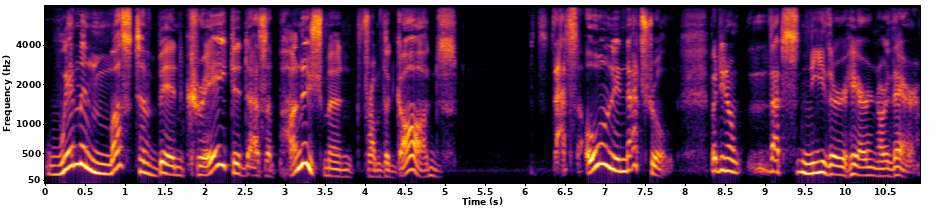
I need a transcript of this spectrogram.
Women must have been created as a punishment from the gods that's only natural. But you know, that's neither here nor there.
